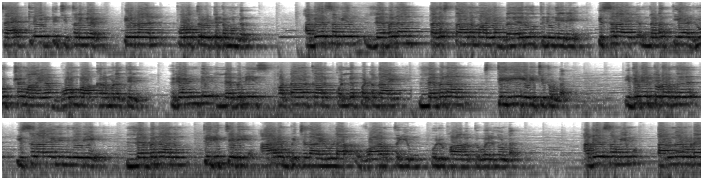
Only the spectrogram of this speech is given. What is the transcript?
സാറ്റലൈറ്റ് ചിത്രങ്ങൾ ഇറാൻ പുറത്തുവിട്ടിട്ടുമുണ്ട്. അതേസമയം ലബനാൻ തലസ്ഥാനമായ ബൈറൂത്തിന് നേരെ ഇസ്രായേൽ നടത്തിയ രൂക്ഷമായ ബോംബ് ആക്രമണത്തിൽ രണ്ട് ലബനീസ് പട്ടാളക്കാർ കൊല്ലപ്പെട്ടതായി ലബനാൻ സ്ഥിരീകരിച്ചിട്ടുണ്ട്. ഇതിനെ തുടർന്ന് ഇസ്രായേലിന് നേരെ ലബനാനും തിരിച്ചടി ആരംഭിച്ചതായുള്ള വാർത്തയും ഒരു ഭാഗത്ത് വരുന്നുണ്ട്. അതേസമയം തങ്ങളുടെ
